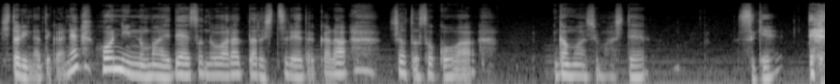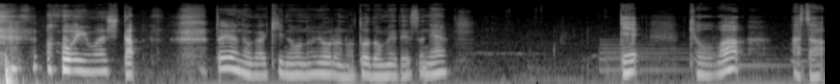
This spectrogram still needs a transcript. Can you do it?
一人になってからね。本人の前でその笑ったら失礼だからちょっとそこは我慢しまして。すげえ。って思いました。というのが昨日の夜のとどめですね。で今日は朝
